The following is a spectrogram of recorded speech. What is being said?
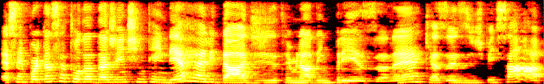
essa importância toda da gente entender a realidade de determinada empresa, né? Que às vezes a gente pensa, ah,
